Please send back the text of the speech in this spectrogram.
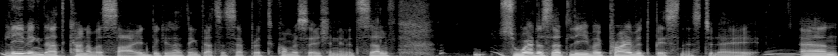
leaving that kind of aside, because I think that's a separate conversation in itself. So where does that leave a private business today? Mm. And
